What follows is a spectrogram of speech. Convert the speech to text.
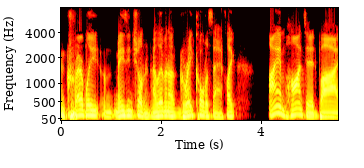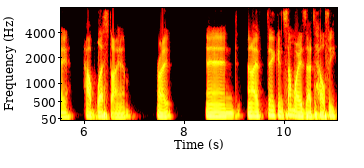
incredibly amazing children. I live in a great cul-de-sac. Like I am haunted by how blessed I am, right? And and I think in some ways that's healthy.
